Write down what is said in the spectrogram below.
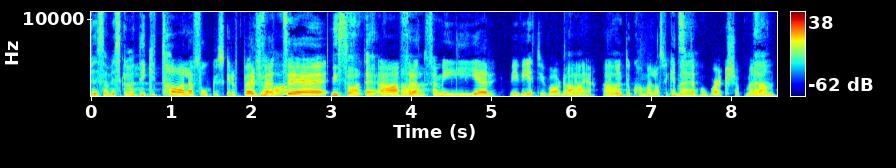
Vi sa vi ska ha digitala fokusgrupper för Ja, att eh, Ni sa det? Ja, för att familjer, vi vet ju vardagen Ja, är. Det går inte att komma loss, vi kan inte Nej. sitta på en workshop mellan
